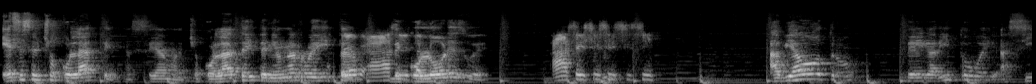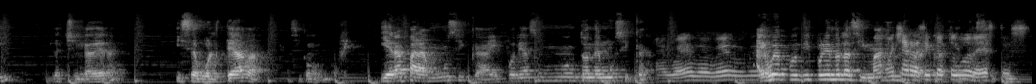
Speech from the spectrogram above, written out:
Ese es el chocolate, así se llama. Chocolate y tenía una ruedita ah, de sí, colores, güey. ah, sí, sí, sí, sí, sí. Había otro delgadito, güey, así, la chingadera, y se volteaba, así como. Y era para música, ahí ponías un montón de música. Ah, huevo, huevo, huevo. Ahí voy a ir poniendo las imágenes. Mucha racita tuvo de estos.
